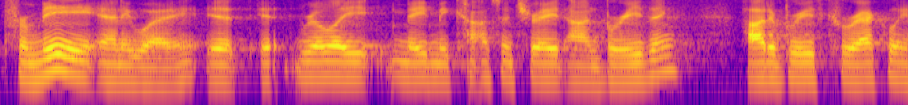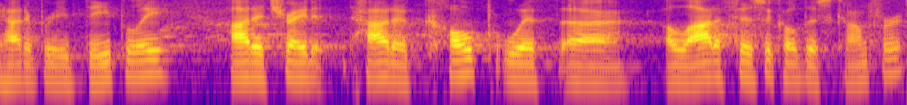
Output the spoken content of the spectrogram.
for me anyway, it, it really made me concentrate on breathing, how to breathe correctly, how to breathe deeply, how to, trade it, how to cope with uh, a lot of physical discomfort.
